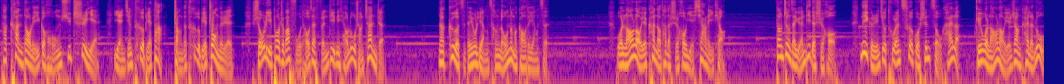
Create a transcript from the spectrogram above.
他看到了一个红须赤眼、眼睛特别大、长得特别壮的人，手里抱着把斧头，在坟地那条路上站着。那个子得有两层楼那么高的样子。我老姥爷看到他的时候也吓了一跳，当正在原地的时候，那个人就突然侧过身走开了，给我老姥爷让开了路。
